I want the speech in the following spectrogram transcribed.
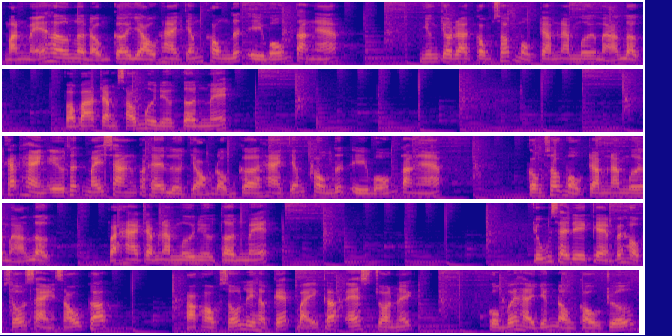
Mạnh mẽ hơn là động cơ dầu 2.0 lít i4 tăng áp, nhưng cho ra công suất 150 mã lực và 360 Nm. Khách hàng yêu thích máy xăng có thể lựa chọn động cơ 2.0 lít i4 tăng áp, công suất 150 mã lực và 250 Nm. Chúng sẽ đi kèm với hộp số sàn 6 cấp hoặc hộp số ly hợp kép 7 cấp S-Tronic cùng với hệ dẫn động cầu trước.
